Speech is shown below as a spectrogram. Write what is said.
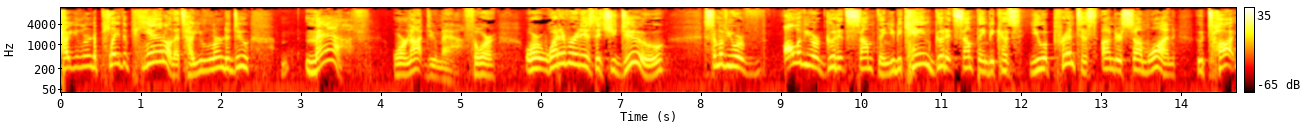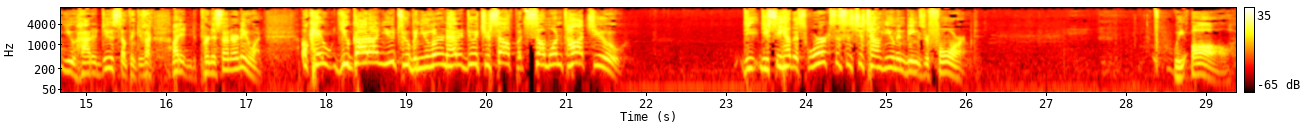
how you learn to play the piano. That's how you learn to do math or not do math or or whatever it is that you do. Some of you are all of you are good at something. You became good at something because you apprenticed under someone who taught you how to do something. You're like, I didn't apprentice under anyone. Okay, you got on YouTube and you learned how to do it yourself, but someone taught you. Do you, do you see how this works? This is just how human beings are formed. We all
